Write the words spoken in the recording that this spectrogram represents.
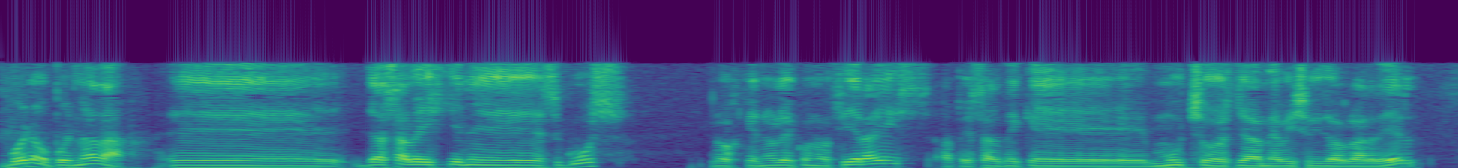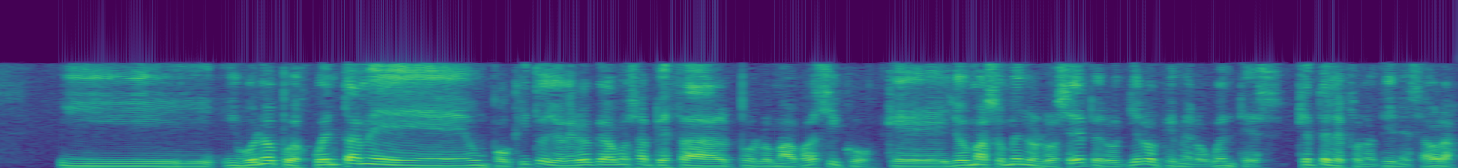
bueno, pues nada, eh, ya sabéis quién es Gus, los que no le conocierais, a pesar de que muchos ya me habéis oído hablar de él. Y, y, bueno, pues cuéntame un poquito, yo creo que vamos a empezar por lo más básico, que yo más o menos lo sé, pero quiero que me lo cuentes. ¿Qué teléfono tienes ahora?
